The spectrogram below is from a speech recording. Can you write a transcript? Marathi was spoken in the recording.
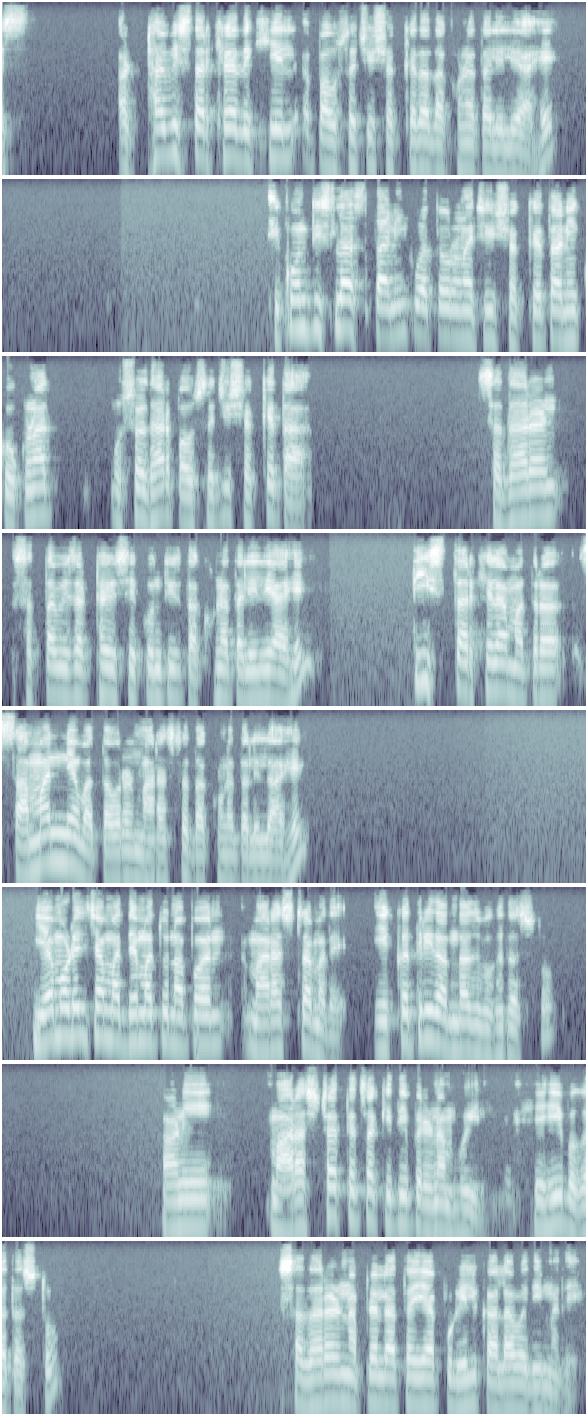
अठ्ठावीस तारखेला देखील पावसाची शक्यता दाखवण्यात आलेली आहे. एकोणतीसला स्थानिक वातावरणाची शक्यता आणि कोकणात मुसळधार पावसाची शक्यता. साधारण सत्तावीस अठ्ठावीस एकोणतीस दाखवण्यात आलेली आहे. तीस तारखेला मात्र सामान्य वातावरण महाराष्ट्रात दाखवण्यात आलेलं आहे. या मॉडेलच्या माध्यमातून आपण महाराष्ट्रामध्ये एकत्रित अंदाज बघत असतो आणि महाराष्ट्रात त्याचा किती परिणाम होईल हेही बघत असतो. साधारण आपल्याला आता या पुढील कालावधीमध्ये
